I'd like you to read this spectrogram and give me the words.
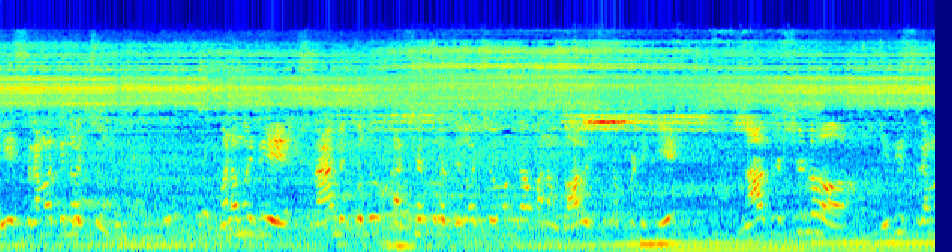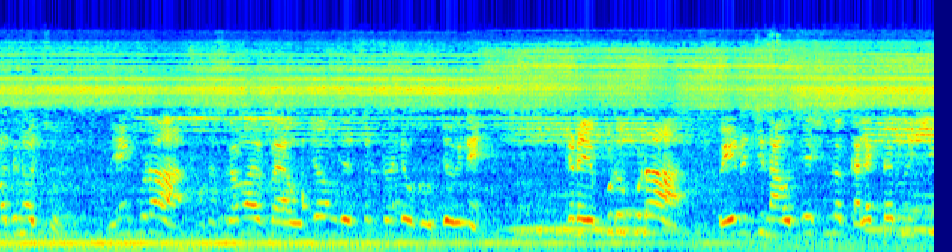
ఈ శ్రమ దినోత్సవం మనం ఇది శ్రామికులు రక్షకుల దినోత్సవంగా మనం భావిస్తున్నప్పటికీ నా దృష్టిలో ఇది శ్రమ దినోత్సవం. నేను కూడా ఒక శ్రమ ఉద్యోగం చేస్తున్నటువంటి ఒక ఉద్యోగినే. ఇక్కడ ఎప్పుడు కూడా పై నుంచి నా ఉద్దేశంలో కలెక్టర్ నుంచి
